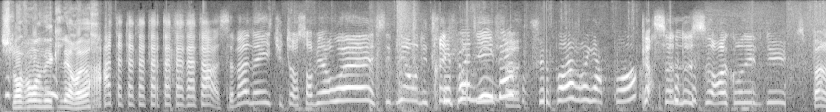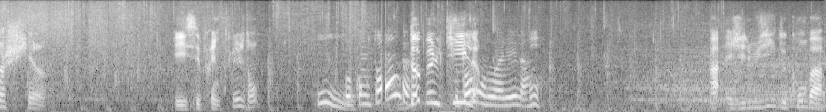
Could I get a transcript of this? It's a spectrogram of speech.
Je l'envoie en éclaireur. Ah, ta, Ça va Anaïs, tu t'en sors bien? Ouais, c'est bien, on est très furtifs. Je sais pas, je regarde pas. Personne ne saura qu'on est venu. C'est pas un chien. Et il s'est pris une flèche dans... Ouh Faut Double kill on doit aller, là. Oh. Ah, j'ai une musique de combat.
